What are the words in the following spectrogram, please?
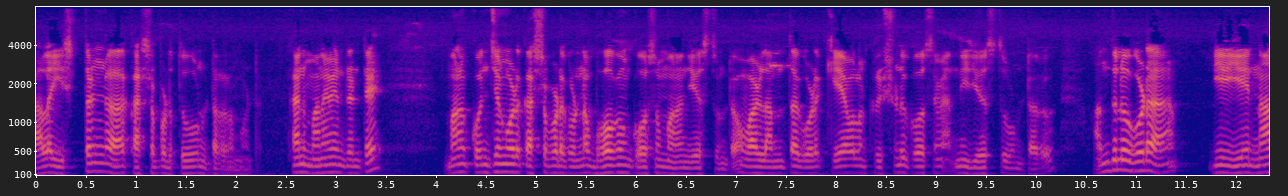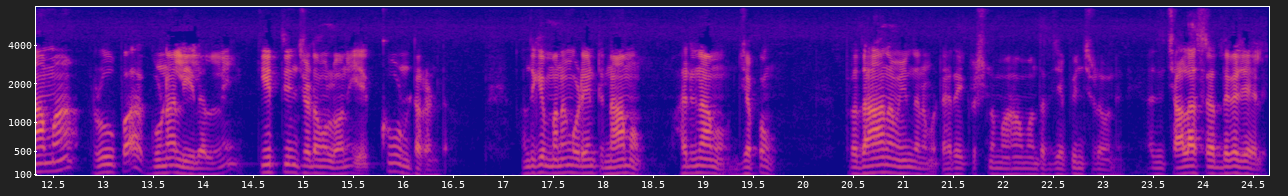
చాలా ఇష్టంగా కష్టపడుతూ ఉంటారనమాట కానీ మనం ఏంటంటే మనం కొంచెం కూడా కష్టపడకుండా భోగం కోసం మనం చేస్తుంటాం. వాళ్ళంతా కూడా కేవలం కృష్ణుడి కోసమే అన్నీ చేస్తూ ఉంటారు. అందులో కూడా ఈ ఏ నామ రూప గుణలీలల్ని కీర్తించడంలోని ఎక్కువ ఉంటారంట. అందుకే మనం కూడా ఏంటి నామం హరినామం జపం ప్రధానమైందనమాట. హరే కృష్ణ మహామంత్ర జపించడం అనేది. అది చాలా శ్రద్ధగా చేయాలి.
